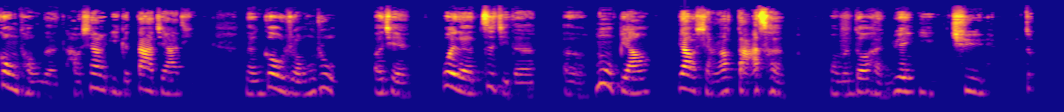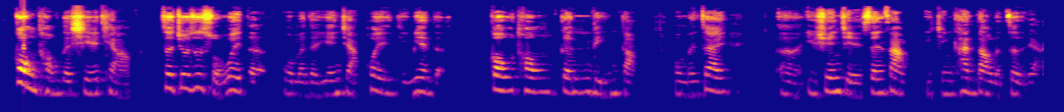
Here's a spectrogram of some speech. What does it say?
共同的好像一个大家庭，能够融入，而且为了自己的呃目标要想要达成，我们都很愿意去。共同的协调，这就是所谓的我们的演讲会里面的沟通跟领导。我们在呃雨轩姐身上已经看到了这样。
